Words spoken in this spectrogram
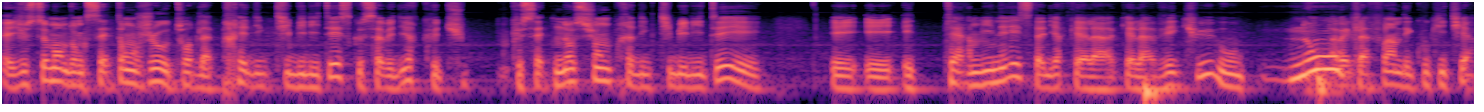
Et justement, donc cet enjeu autour de la prédictibilité, est-ce que ça veut dire que, tu, que cette notion de prédictibilité est, est, terminée, c'est-à-dire qu'elle a, a vécu ou non. Avec la fin des cookies tiers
